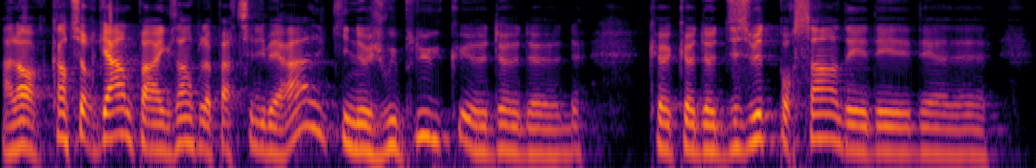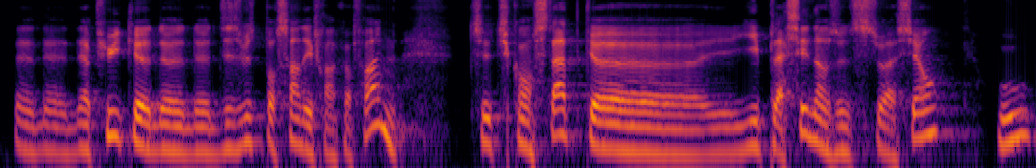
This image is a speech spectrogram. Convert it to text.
Alors, quand tu regardes, par exemple, le Parti libéral, qui ne jouit plus que de, que, de 18 des, des, des d'appui que de, de 18% des francophones, tu, constates qu'il euh, est placé dans une situation où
